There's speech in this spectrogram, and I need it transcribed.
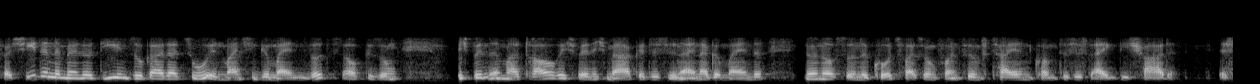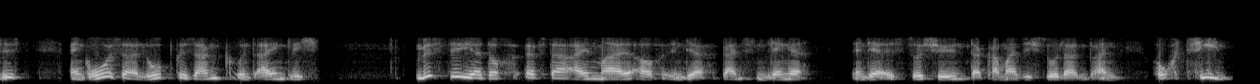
verschiedene Melodien sogar dazu. In manchen Gemeinden wird es auch gesungen. Ich bin immer traurig, wenn ich merke, dass in einer Gemeinde nur noch so eine Kurzfassung von fünf Zeilen kommt. Das ist eigentlich schade. Es ist ein großer Lobgesang und eigentlich müsste er doch öfter einmal auch in der ganzen Länge, denn der ist so schön, da kann man sich so dann dran hochziehen,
